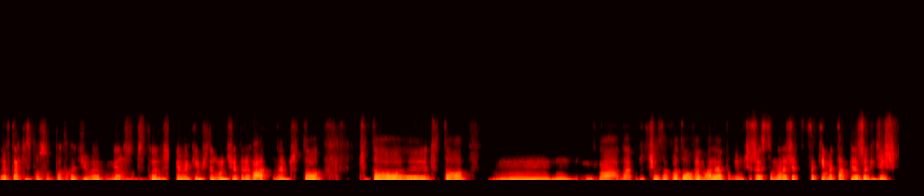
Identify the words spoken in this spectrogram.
w taki sposób podchodziłem, nie? Czy, czy to w jakimś gruncie prywatnym, czy to czy to, y, czy to mm, na, na gruncie zawodowym, ale powiem Ci, że jestem na razie w takim etapie, że gdzieś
